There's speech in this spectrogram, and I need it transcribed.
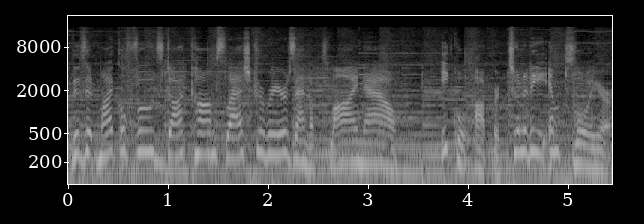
Visit michaelfoods.com slash careers and apply now. Equal opportunity employer.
